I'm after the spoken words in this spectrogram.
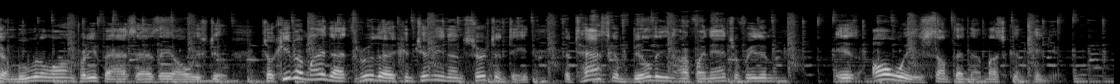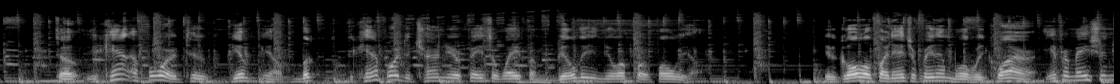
are moving along pretty fast as they always do. So, keep in mind that through the continuing uncertainty, the task of building our financial freedom is always something that must continue. So you can't afford to give, you know, look, you can't afford to turn your face away from building your portfolio. Your goal of financial freedom will require information,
